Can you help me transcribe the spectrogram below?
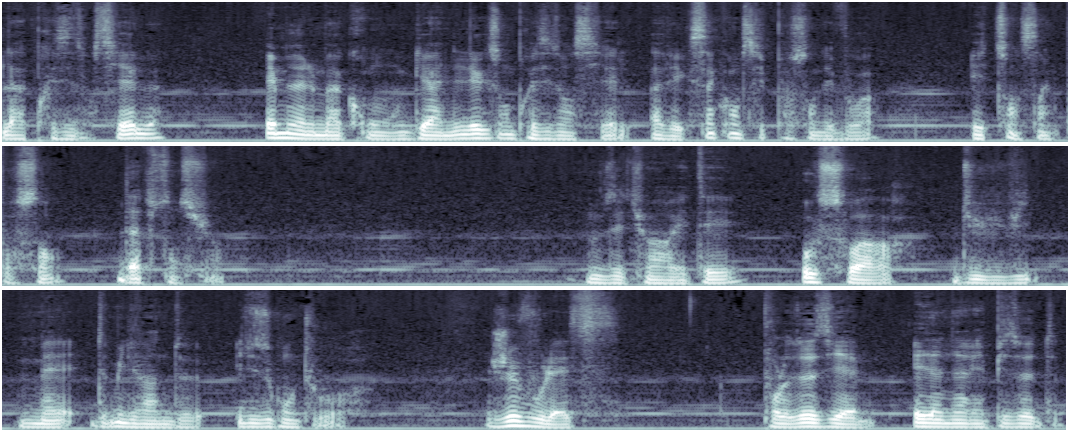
la présidentielle, Emmanuel Macron gagne l'élection présidentielle avec 56% des voix et 35% d'abstention. Nous étions arrêtés au soir du 8 mai 2022 et du second tour. Je vous laisse pour le deuxième et dernier épisode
